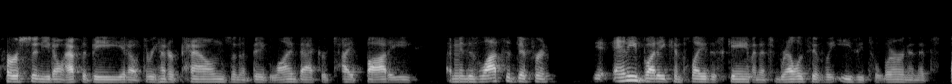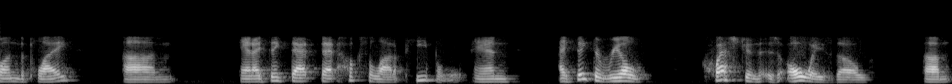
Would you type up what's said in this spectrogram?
person, you don't have to be you know 300 pounds and a big linebacker type body. I mean, there's lots of different. Anybody can play this game, and it's relatively easy to learn, and it's fun to play. Um, and I think that that hooks a lot of people. And I think the real question is always, though, um,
